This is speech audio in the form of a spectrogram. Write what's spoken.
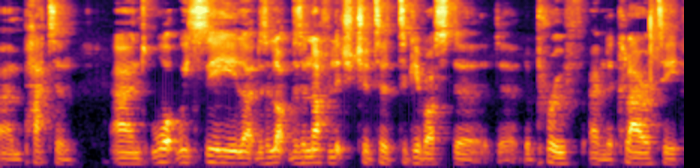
um, pattern and what we see like there's a lot there's enough literature to, to give us the, the, the proof and the clarity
